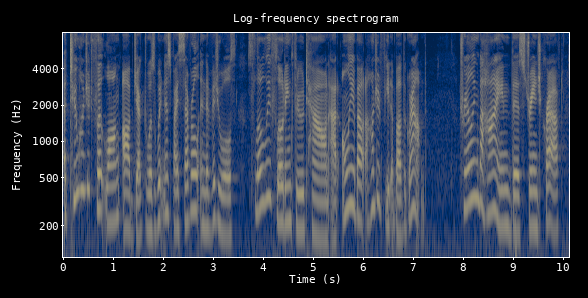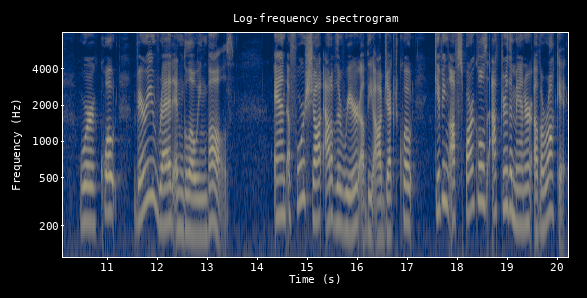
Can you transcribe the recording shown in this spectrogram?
A 200 foot long object was witnessed by several individuals slowly floating through town at only about 100 feet above the ground. Trailing behind this strange craft were, quote, very red and glowing balls and a force shot out of the rear of the object, quote, giving off sparkles after the manner of a rocket.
